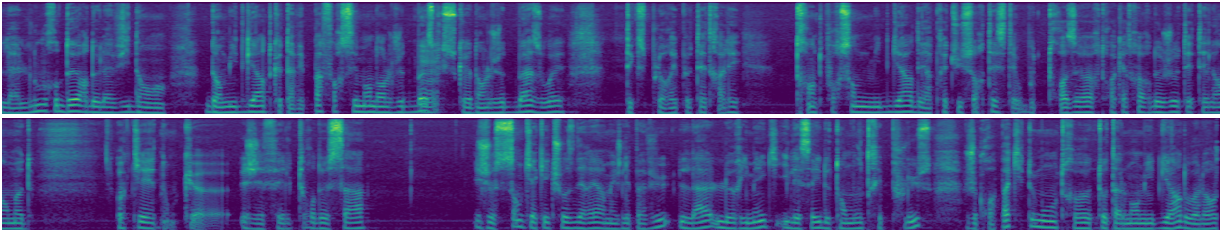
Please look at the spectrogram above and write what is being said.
la, lourdeur de la vie dans, dans Midgard que tu n'avais pas forcément dans le jeu de base, mm. puisque dans le jeu de base, ouais, t'explorais peut-être, aller 30% de Midgard et après tu sortais, c'était au bout de 3 heures, 3-4 heures de jeu, t'étais là en mode ok, donc euh, j'ai fait le tour de ça, je sens qu'il y a quelque chose derrière, mais je l'ai pas vu. Là, le remake, il essaye de t'en montrer plus. Je crois pas qu'il te montre euh, totalement Midgard, ou alors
